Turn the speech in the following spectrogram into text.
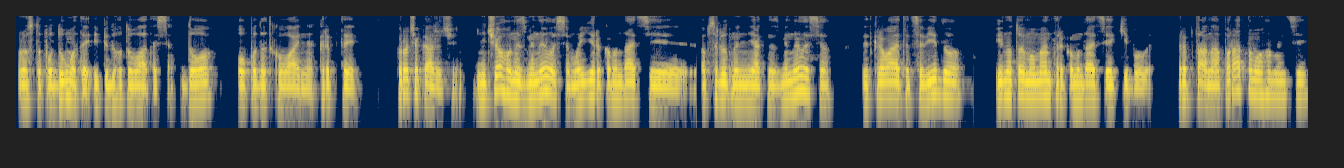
Просто подумати і підготуватися до оподаткування крипти. Коротше кажучи, нічого не змінилося, мої рекомендації абсолютно ніяк не змінилися. Відкриваєте це відео, і на той момент рекомендації, які були: крипта на апаратному гаманці,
